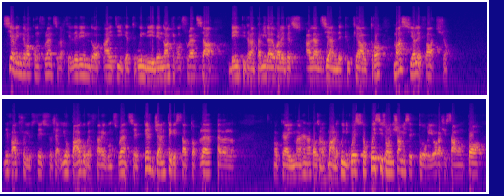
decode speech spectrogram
sia venderò consulenze perché le vendo ai ticket, quindi vendo anche consulenza 20-30 mila euro alle, pers- alle aziende più che altro, ma sia le faccio le faccio io stesso, cioè io pago per fare consulenze per gente che sta al top level ok? Ma è una cosa normale. Quindi questo, questi sono diciamo i settori. Ora ci stiamo un po'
